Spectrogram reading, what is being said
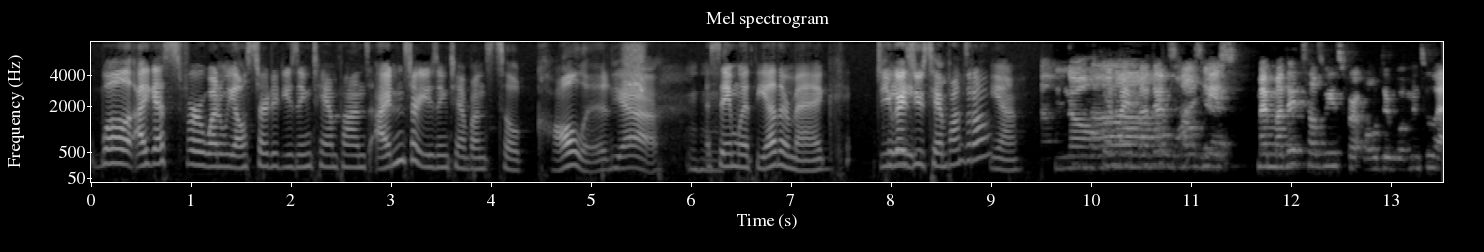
well, I guess for when we all started using tampons, I didn't start using tampons till college. Yeah. Uh, Same with the other Meg. Do you guys use tampons at all? Yeah. No, No, but my mother tells me my mother tells me it's for older women who had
